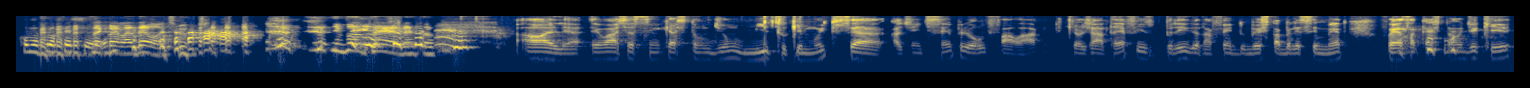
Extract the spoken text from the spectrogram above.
como professor. sequelada é ótimo. e você, Everton? Olha, eu acho assim, questão de um mito que muito a, gente sempre ouve falar, que eu já até fiz briga na frente do meu estabelecimento, foi essa questão de que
